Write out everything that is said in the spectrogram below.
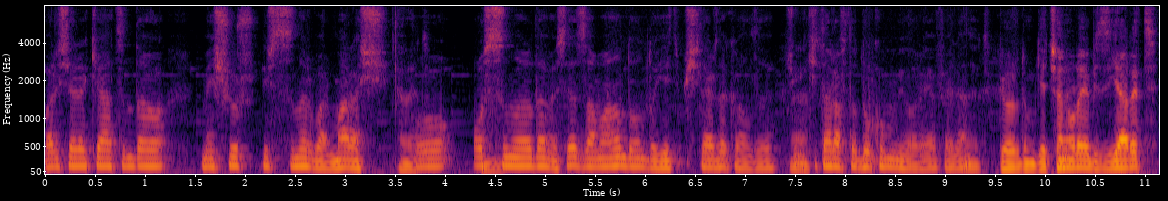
Barış Harekatı'nda o meşhur bir sınır var Maraş. Evet. O o sınırda mesela zamanında onda 70'lerde kaldı. Çünkü Evet. iki tarafta dokunmuyor oraya falan. Evet, gördüm. Geçen Evet. oraya bir ziyaret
